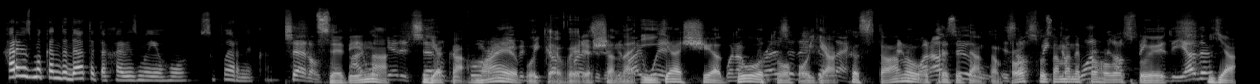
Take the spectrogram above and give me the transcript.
харизма кандидата та харизма його суперника. Це війна, яка має бути вирішена, і я ще до того, як стану президентом, просто за мене проголосують. Я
